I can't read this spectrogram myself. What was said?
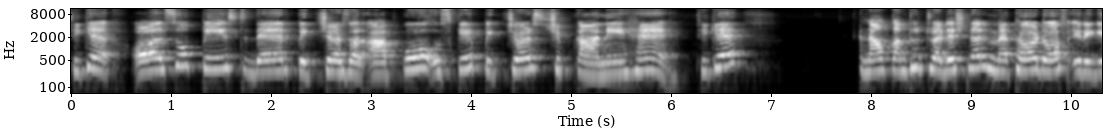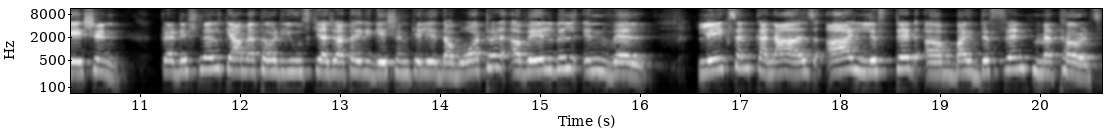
ठीक है? ऑल्सो पेस्ट देयर पिक्चर्स और आपको उसके पिक्चर्स चिपकाने हैं, ठीक है? Now come to traditional method of irrigation traditional क्या मेथड यूज़ किया जाता है इरिगेशन के लिए? The water available in well lakes and canals are lifted up by different methods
